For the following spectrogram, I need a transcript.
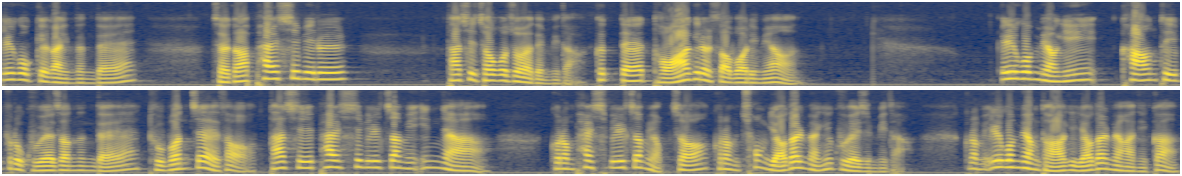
7개가 있는데 제가 81을 다시 적어줘야 됩니다. 그때 더하기를 써버리면 7명이 COUNTIF로 구해졌는데 두 번째에서 다시 81점이 있냐? 그럼 81점이 없죠. 그럼 총 8명이 구해집니다. 그럼 7명 더하기 8명 하니까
